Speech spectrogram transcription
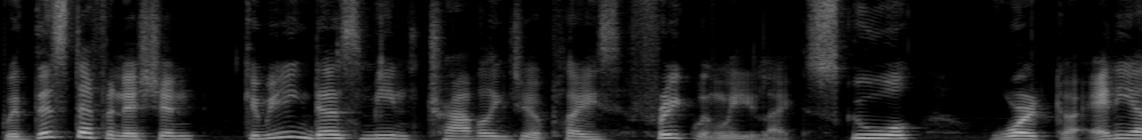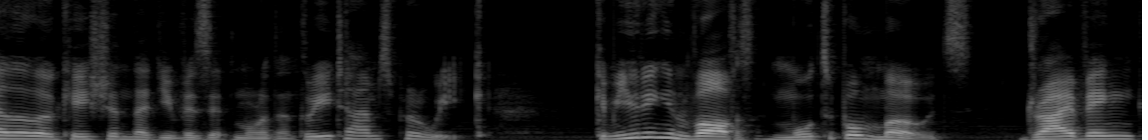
With this definition, commuting does mean traveling to a place frequently, like school, work, or any other location that you visit more than three times per week. Commuting involves multiple modes driving,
